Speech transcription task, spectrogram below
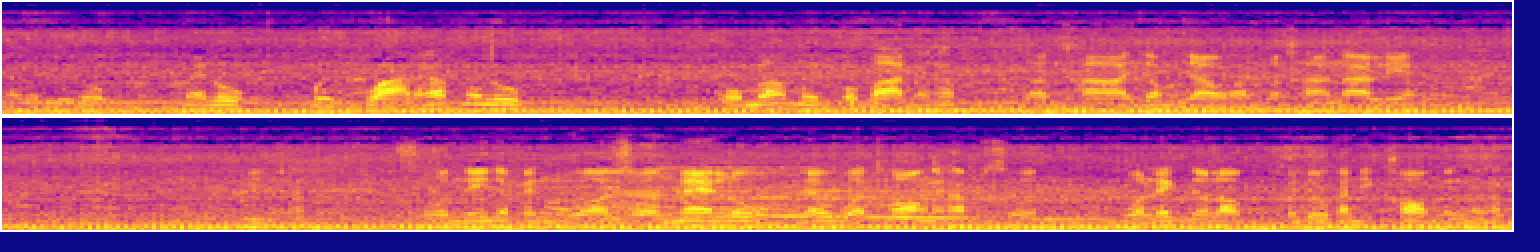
น่าจะมีลูกแม่ลูกหมื่นกว่านะครับแม่ลูกโอมละหมื่นกว่าบาทนะครับ ราคาย่อมเยาครับราคาน่าเลี้ยงีครับโซนนี้จะเป็นวัวโซนแม่ลูกและวัวท้องนะครับ ส่วนวัวเล็กเดี๋ยวเราไปดูกันอีกข้อหนึ่งนะครับ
